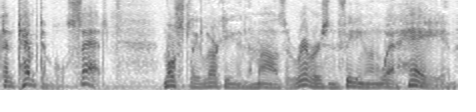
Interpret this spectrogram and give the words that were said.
contemptible set, mostly lurking in the mouths of rivers and feeding on wet hay, and,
